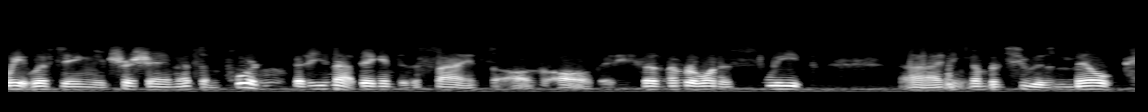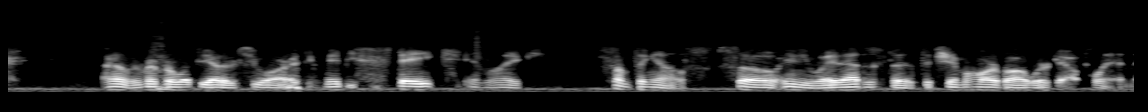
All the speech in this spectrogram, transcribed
weightlifting, nutrition. That's important, but he's not big into the science of all of it. He says number one is sleep. Uh, I think number two is milk. I don't remember what the other two are. I think maybe steak and like something else. So anyway, that is the the Jim Harbaugh workout plan.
